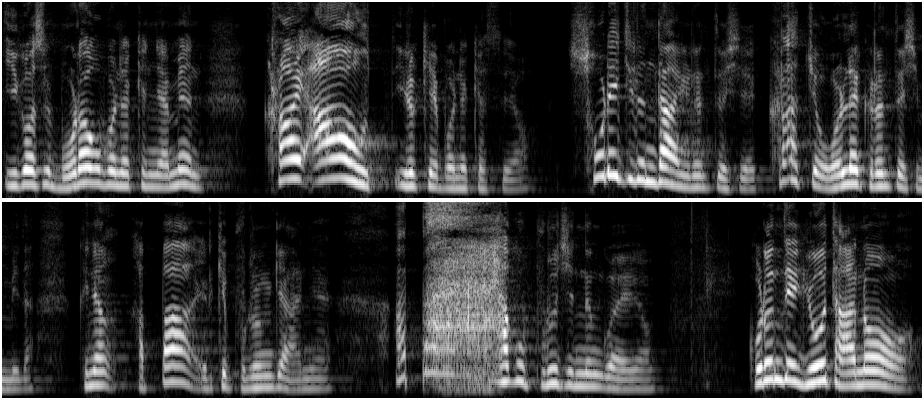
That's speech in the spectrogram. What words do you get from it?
이것을 뭐라고 번역했냐면 cry out 이렇게 번역했어요. 소리 지른다 이런 뜻이에요. 크라쪼 원래 그런 뜻입니다. 그냥 아빠 이렇게 부르는 게 아니에요. 아빠 하고 부르짖는 거예요. 그런데 이 단어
